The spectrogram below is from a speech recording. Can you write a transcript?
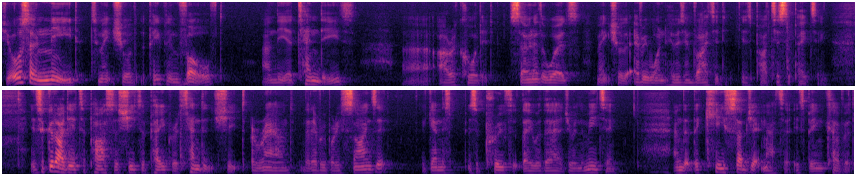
You also need to make sure that the people involved and the attendees uh, are recorded. So in other words, make sure that everyone who is invited is participating. It's a good idea to pass a sheet of paper, attendance sheet, around that everybody signs it. Again, this is a proof that they were there during the meeting and that the key subject matter is being covered.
